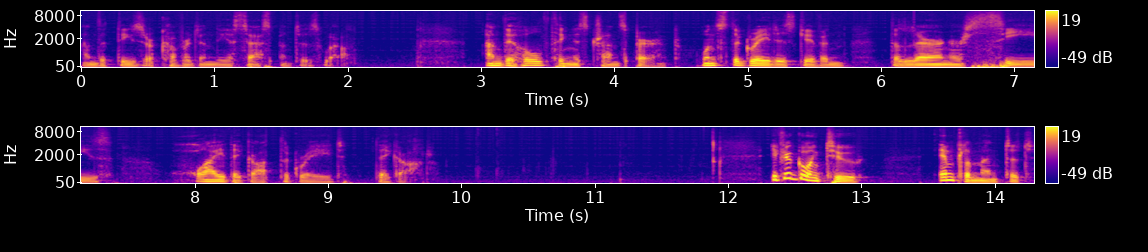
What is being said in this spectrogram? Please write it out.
and that these are covered in the assessment as well. And the whole thing is transparent. Once the grade is given, the learner sees why they got the grade they got. If you're going to implement it,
